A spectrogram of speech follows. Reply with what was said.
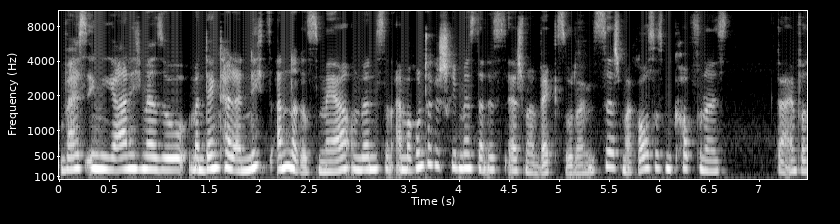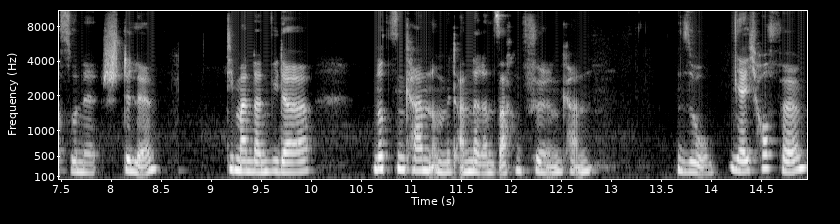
weiß irgendwie gar nicht mehr so, man denkt halt an nichts anderes mehr und wenn es dann einmal runtergeschrieben ist, dann ist es erstmal weg, so, dann ist es erstmal raus aus dem Kopf und dann ist da einfach so eine Stille, die man dann wieder nutzen kann und mit anderen Sachen füllen kann. So, ja, ich hoffe,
